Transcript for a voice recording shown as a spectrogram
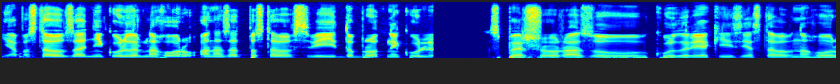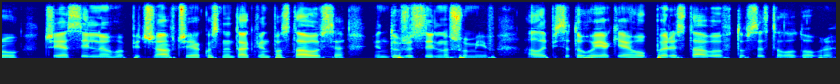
Я поставив задній кулер нагору, а назад поставив свій добротний кулер. З першого разу кулер, який я ставив нагору, чи я сильно його піджав, чи якось не так він поставився, він дуже сильно шумів. Але після того, як я його переставив, то все стало добре.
